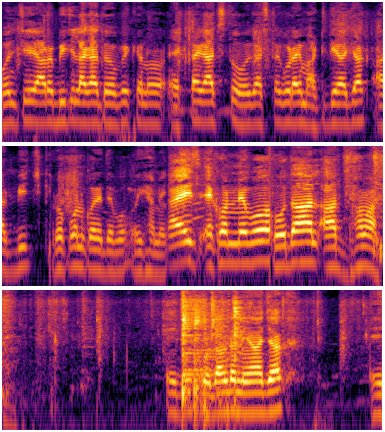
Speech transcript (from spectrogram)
বলছে আরও বীজ লাগাতে হবে, কেন একটা গাছ তো, ওই গাছটা গোড়ায় মাটি দেওয়া যাক, আর বীজ রোপণ করে দেবো ওইখানে। এখন নেব কোদাল আর ধামাটা এই যে কোদালটা নেওয়া যাক। এই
